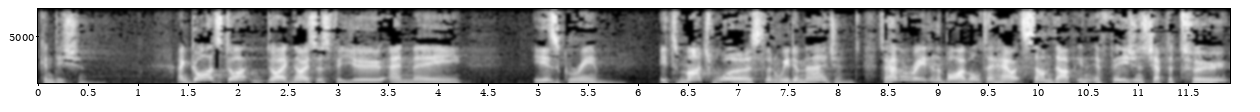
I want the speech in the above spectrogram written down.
condition. And God's di- diagnosis for you and me is grim. It's much worse than we'd imagined. So have a read in the Bible to how it's summed up in Ephesians chapter 2,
